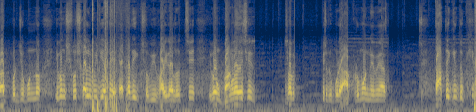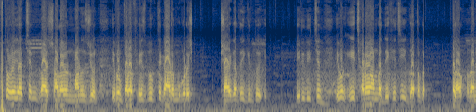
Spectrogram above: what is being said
তাৎপর্যপূর্ণ এবং সোশ্যাল মিডিয়াতে একাধিক ছবি ভাইরাল হচ্ছে এবং বাংলাদেশের উপরে আক্রমণ নেমে আসছে তাতে কিন্তু ক্ষিপ্ত হয়ে যাচ্ছেন সাধারণ মানুষজন এবং তারা ফেসবুক থেকে আরম্ভ করে জায়গাতেই কিন্তু দিচ্ছেন। এবং এছাড়াও আমরা দেখেছি গতকাল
